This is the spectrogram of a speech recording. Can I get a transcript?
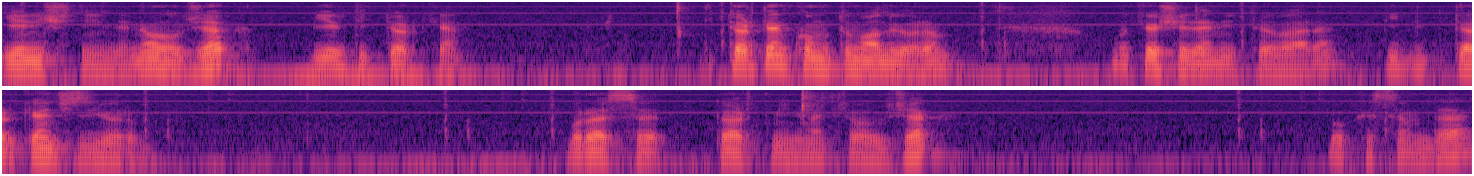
genişliğinde ne olacak? Bir dikdörtgen. Dikdörtgen komutumu alıyorum. Bu köşeden itibaren bir dikdörtgen çiziyorum. Burası 4 mm olacak. Bu kısımda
